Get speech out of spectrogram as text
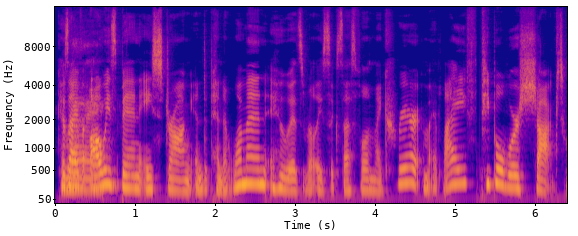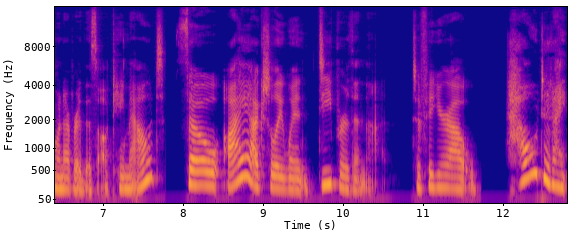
Because right. I've always been a strong, independent woman who is really successful in my career, in my life. People were shocked whenever this all came out. So I actually went deeper than that to figure out how did I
